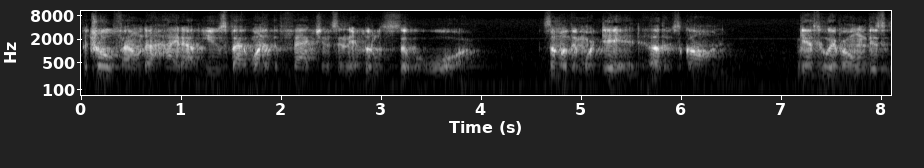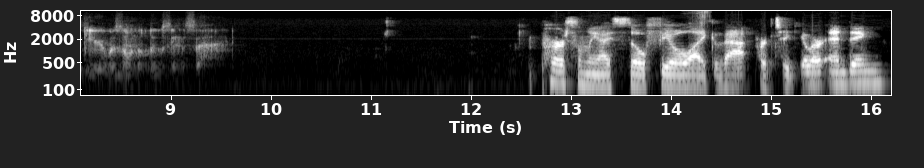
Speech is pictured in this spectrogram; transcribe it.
Patrol found a hideout used by one of the factions in their little civil war. Some of them were dead, others gone. Guess whoever owned this gear was on the losing side. personally, I still feel like that particular ending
